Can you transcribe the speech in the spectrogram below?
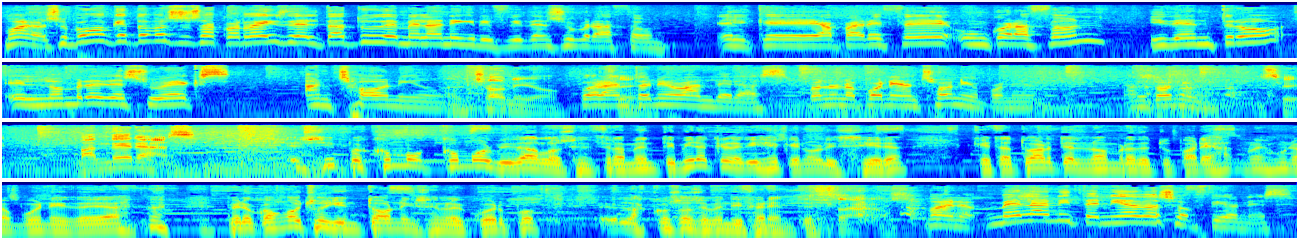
Bueno, supongo que todos os acordáis del tatu de Melanie Griffith en su brazo, el que aparece un corazón y dentro el nombre de su ex Antonio. Antonio. Por sí, Antonio Banderas. Bueno, no pone Antonio, pone Antonio. Sí. Banderas. Eh, Sí, pues ¿cómo, cómo olvidarlo, sinceramente. Mira que le dije que no lo hiciera, que tatuarte el nombre de tu pareja no es una buena idea, pero con ocho gin tonics en el cuerpo, eh, las cosas se ven diferentes. Claro. Bueno, Melanie tenía dos opciones.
